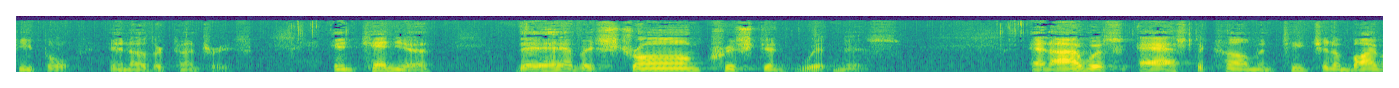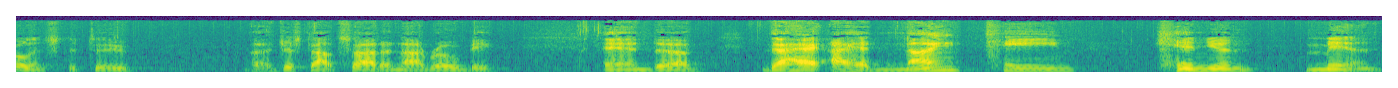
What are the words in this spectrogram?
people in other countries. In Kenya, they have a strong Christian witness. And I was asked to come and teach in a Bible institute uh, just outside of Nairobi. And uh, I had 19 Kenyan men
